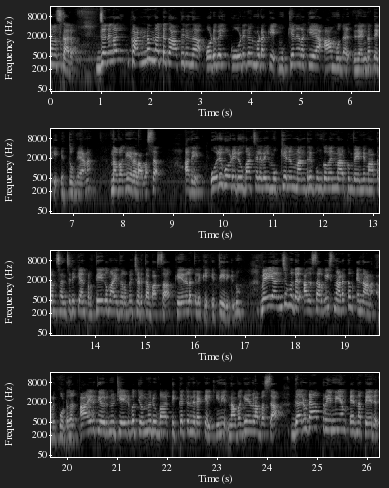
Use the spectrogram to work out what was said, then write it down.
നമസ്കാരം. ജനങ്ങൾ കണ്ണും നട്ട് കാത്തിരുന്ന് ഒടുവിൽ കോടികൾ മുടക്കി മുഖ്യനിറക്കിയ ആ മുതൽ രംഗത്തേക്ക് എത്തുകയാണ് നവകേരള അവസ്ഥ. അതെ ഒരു കോടി രൂപ ചെലവിൽ മുഖ്യനും മന്ത്രി പുങ്കവന്മാർക്കും വേണ്ടി മാത്രം സഞ്ചരിക്കാൻ പ്രത്യേകമായി നിർമ്മിച്ചെടുത്ത ബസ് കേരളത്തിലേക്ക് എത്തിയിരിക്കുന്നു. മെയ് അഞ്ച് മുതൽ അത് സർവീസ് നടത്തും എന്നാണ് റിപ്പോർട്ടുകൾ. ആയിരത്തി ഒരുന്നൂറ്റി എഴുപത്തി ഒന്ന് രൂപ ടിക്കറ്റ് നിരക്കിൽ ഇനി നവകേരള ബസ് ഗരുഡ പ്രീമിയം എന്ന പേരിൽ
